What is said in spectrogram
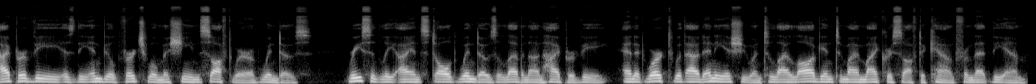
Hyper-V is the inbuilt virtual machine software of Windows. Recently I installed Windows 11 on Hyper-V and it worked without any issue until I log into my Microsoft account from that VM.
